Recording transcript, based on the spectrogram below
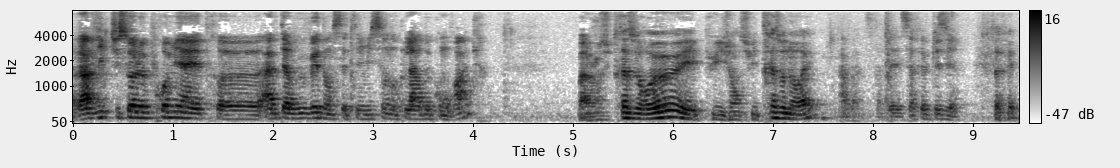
Ravi que tu sois le premier à être euh, interviewé dans cette émission, donc L'Art de Convaincre. Bah, j'en suis très heureux et puis j'en suis très honoré. Ah bah, ça fait, ça fait plaisir. Tout à fait.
